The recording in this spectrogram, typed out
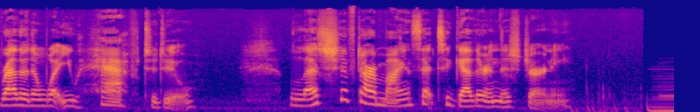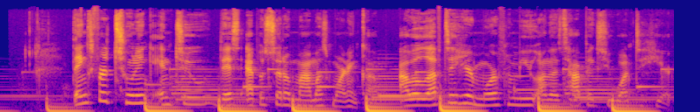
rather than what you have to do. Let's shift our mindset together in this journey. Thanks for tuning into this episode of Mama's Morning Cup. I would love to hear more from you on the topics you want to hear.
